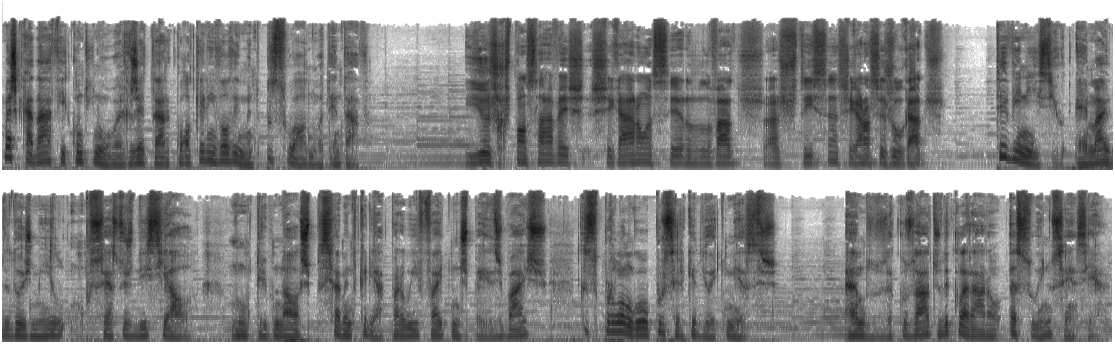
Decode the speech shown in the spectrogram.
mas Gaddafi continuou a rejeitar qualquer envolvimento pessoal no atentado. E os responsáveis chegaram a ser levados à justiça? Chegaram a ser julgados? Teve início, em maio de 2000, um processo judicial num tribunal especialmente criado para o efeito nos Países Baixos, que se prolongou por cerca de oito meses. Ambos os acusados declararam a sua inocência.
